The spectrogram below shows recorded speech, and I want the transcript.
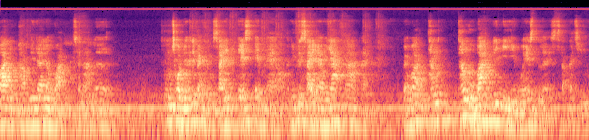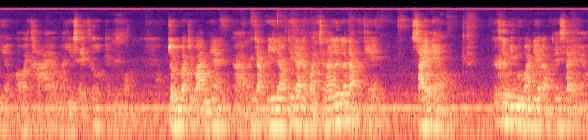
บ้านหลังพับที่ได้รางวัลชนะเลิศชุมชนนี้จะแบ่งเป็นไซส์ S M L อันนี้คือไซส์ L ยากมากนะแปลว่าทั้งทั้งหมู่บ้านไม่มีเวสเลยสักชิ้นเดียวเอาไปขายเอามารีไซเคิลเก็บไว้หมด จนปัจจุบันเนี่ยหลังจากปีแล้วที่ได้รางวัลชนะเลิศระดับประเทศไซส์ L ก็คือมีหมู่บ้านเดียวระดับประเทศไซส์ L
